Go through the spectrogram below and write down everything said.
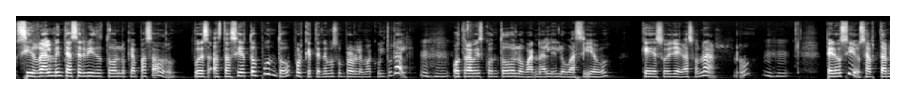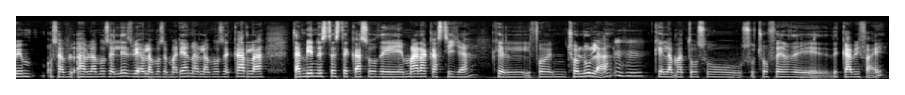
si realmente ha servido todo lo que ha pasado, pues hasta cierto punto, porque tenemos un problema cultural. Uh -huh. Otra vez con todo lo banal y lo vacío que eso llega a sonar, ¿no? Uh -huh. Pero sí, o sea, también, o sea, hablamos de Lesbia, hablamos de Mariana, hablamos de Carla, también está este caso de Mara Castilla, que fue en Cholula, uh -huh. que la mató su, su chofer de, de Cabify.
